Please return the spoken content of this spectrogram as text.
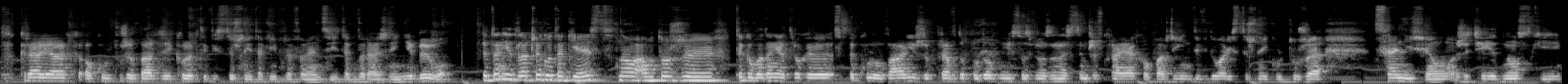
W krajach o kulturze bardziej kolektywistycznej takiej preferencji tak wyraźnie nie było. Pytanie, dlaczego tak jest? No, autorzy tego badania trochę spekulowali, że prawdopodobnie jest to związane z tym, że w krajach o bardziej indywidualistycznej kulturze ceni się życie jednostki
